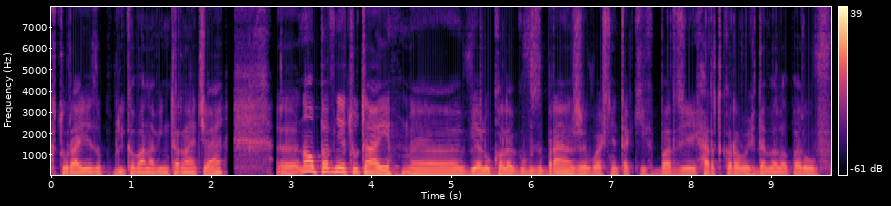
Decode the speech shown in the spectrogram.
która jest opublikowana w internecie. E, no, pewnie tutaj e, wielu kolegów z branży, właśnie takich bardziej hardkorowych deweloperów,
